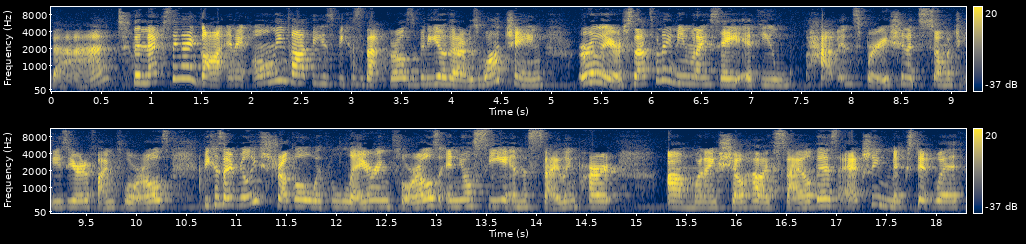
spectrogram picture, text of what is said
that. The next thing I got, and I only got these because of that girl's video that I was watching earlier. So that's what I mean when I say if you have inspiration, it's so much easier to find florals because I really struggle with layering florals and you'll see in the styling part um, when I show how I styled this, I actually mixed it with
